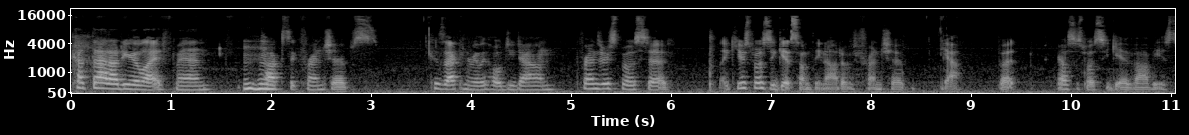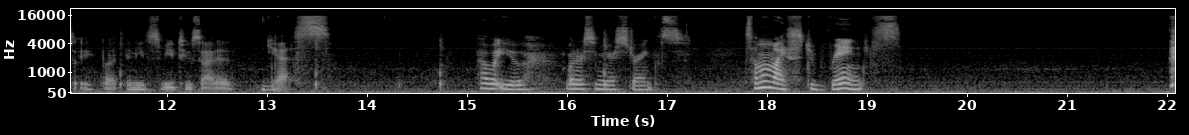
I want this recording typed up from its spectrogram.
cut that out of your life man Mhm. toxic friendships because that can really hold you down friends are supposed to like you're supposed to get something out of a friendship Yeah. but you're also supposed to give obviously but it needs to be two-sided Yes. how about you what are some of your strengths Some of my strengths.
